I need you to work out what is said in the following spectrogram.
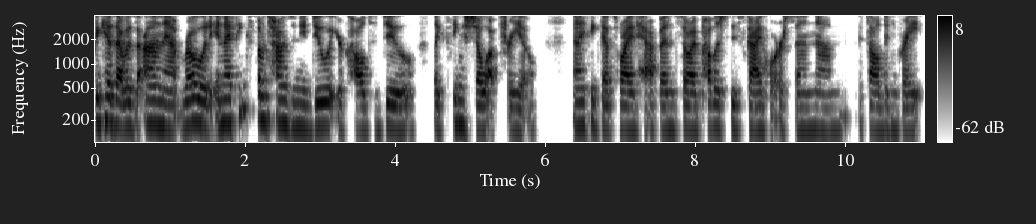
because I was on that road. And I think sometimes when you do what you're called to do, like things show up for you. And I think that's why it happened. So I published through Skyhorse and um, it's all been great.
